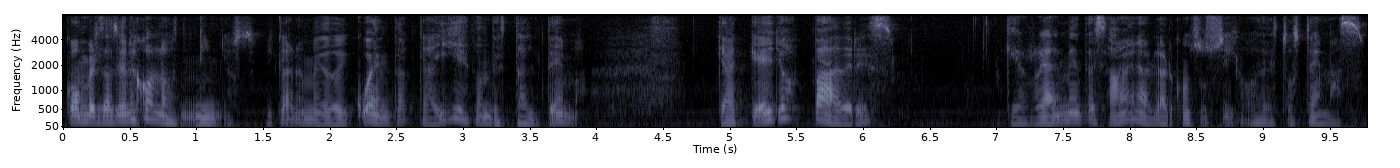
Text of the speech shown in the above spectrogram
Conversaciones con los niños. Y claro, me doy cuenta que ahí es donde está el tema. Que aquellos padres que realmente saben hablar con sus hijos de estos temas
